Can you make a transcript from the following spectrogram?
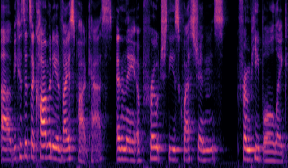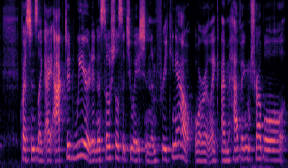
uh, because it's a comedy advice podcast and they approach these questions from people like questions like i acted weird in a social situation i'm freaking out or like i'm having trouble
